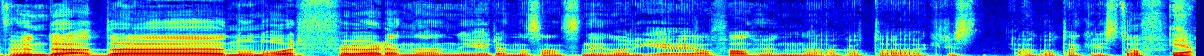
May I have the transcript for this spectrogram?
For hun døde noen år før denne nye renessansen i Norge, iallfall. Hun Agatha, Christ, Agatha Christoph. Ja.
